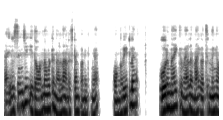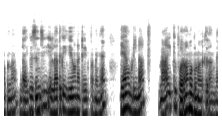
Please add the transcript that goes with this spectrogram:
தயவு செஞ்சு இதை ஒன்றை மட்டும் நல்லா அண்டர்ஸ்டாண்ட் பண்ணிக்கோங்க. உங்க வீட்டில் ஒரு நாய்க்கு மேலே நாய் வச்சுருந்தீங்க அப்படின்னா தயவு செஞ்சு எல்லாத்துக்கும் ஈவனாக ட்ரீட் பண்ணுங்க. ஏன் அப்படின்னா நாய்க்கு பொறாம குணம் இருக்குதாங்க.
